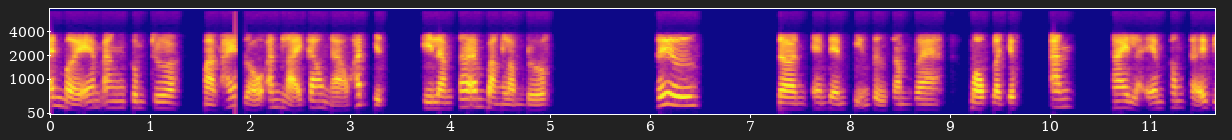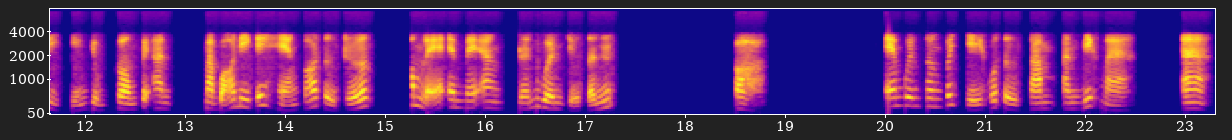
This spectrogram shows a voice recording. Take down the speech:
anh mời em ăn cơm trưa mà thái độ anh lại cao ngạo hách dịch thì làm sao em bằng lòng được? Thế ư? Nên em đem chuyện từ tâm ra, một là chụp anh, hai là em không thể vì chuyện dùng cơm với anh mà bỏ đi cái hẹn có từ trước. Không lẽ em mê ăn đến quên chữ tính? Ờ, em quen thân với chị của Từ Tâm, anh biết mà. À,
